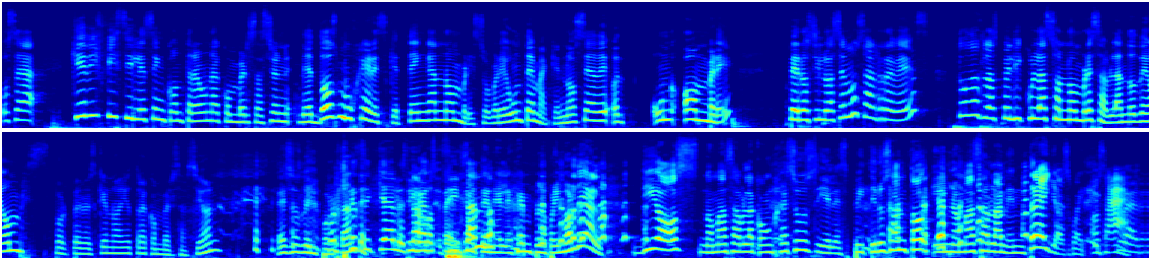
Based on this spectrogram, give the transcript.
O sea, qué difícil es encontrar una conversación de dos mujeres que tengan nombres sobre un tema que no sea de un hombre, pero si lo hacemos al revés, todas las películas son hombres hablando de hombres. Por- pero es que no hay otra conversación. Eso es lo Porque importante. siquiera lo estamos fíjate, fíjate pensando. en el ejemplo primordial. Dios nomás habla con Jesús y el Espíritu Santo y nomás hablan entre ellos, güey. O sea, Claro.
